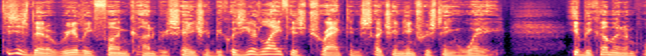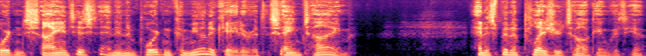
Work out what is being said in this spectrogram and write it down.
This has been a really fun conversation because your life is tracked in such an interesting way. You become an important scientist and an important communicator at the same time. And it's been a pleasure talking with you.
